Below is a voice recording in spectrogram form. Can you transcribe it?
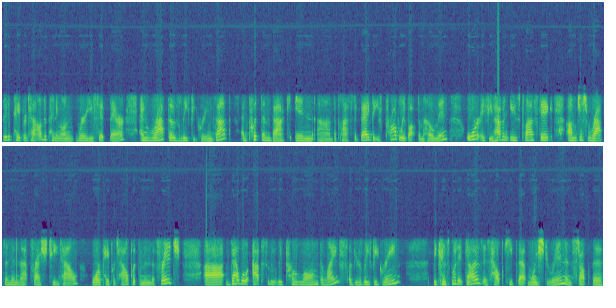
bit of paper towel, depending on where you sit there, and wrap those leafy greens up and put them back in uh, the plastic bag that you've probably bought them home in. Or if you haven't used plastic, um, just wrap them in that fresh tea towel or paper towel, put them in the fridge. Uh, that will absolutely prolong the life of your leafy green because what it does is help keep that moisture in and stop the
